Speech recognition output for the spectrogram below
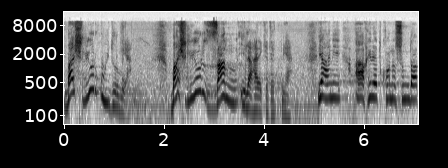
Başlıyor uydurmaya. Başlıyor zan ile hareket etmeye. Yani ahiret konusunda,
